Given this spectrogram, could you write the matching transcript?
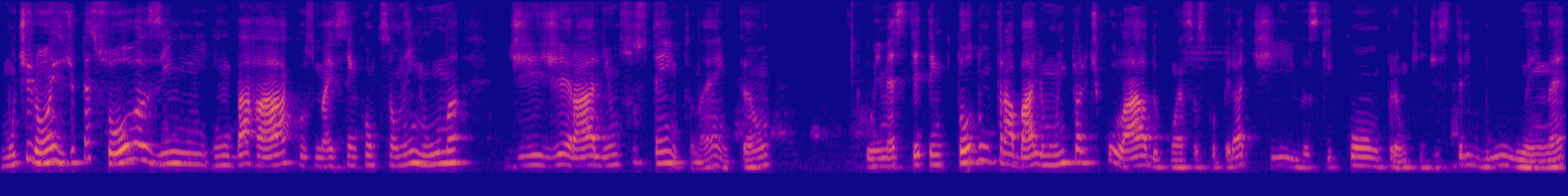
mutirões de pessoas em, em barracos, mas sem condição nenhuma de gerar ali um sustento, né? Então, o MST tem todo um trabalho muito articulado com essas cooperativas que compram, que distribuem, né?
